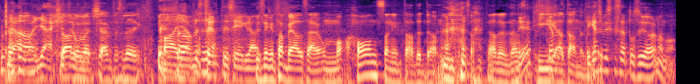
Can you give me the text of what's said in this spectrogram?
Det hade varit Då jäkligt hade det varit roligt. Champions League. Bayern precis. 30 Det segrar. Ingen tabell så här om Hansson inte hade dömt. Så det hade den sett kan- helt det annorlunda kanske vi ska sätta oss och göra någon gång.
